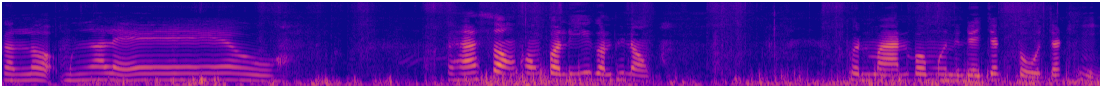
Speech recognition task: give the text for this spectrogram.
กันเลาะเมื่อแล้วไปหาส่องของปารีก่อนพี่น้องเพิ่นมานบ่มือนี่เด้จักโตจักหีบ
